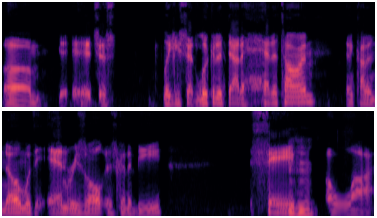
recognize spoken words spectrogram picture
Um, it, it's just like you said, looking at that ahead of time and kind of knowing what the end result is going to be, save Mhm. a lot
